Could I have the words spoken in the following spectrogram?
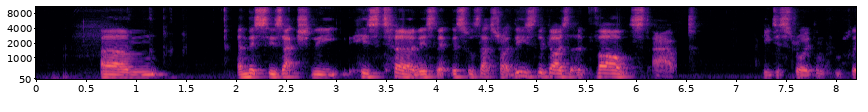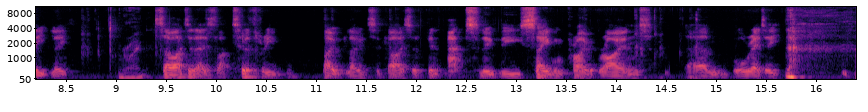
um, and this is actually his turn, isn't it? This was that's right. These are the guys that advanced out he destroyed them completely. Right. So I don't know, it's like two or three boatloads of guys have been absolutely saving Private Ryan's um, already.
